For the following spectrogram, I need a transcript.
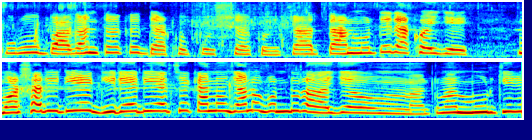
পুরো বাগানটাকে দেখো পরিষ্কার করেছে আর তার মধ্যে দেখো এই যে মশারি দিয়ে ঘিরে দিয়েছে কেন জানো বন্ধুরা? ওই যে তোমার মুরগির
